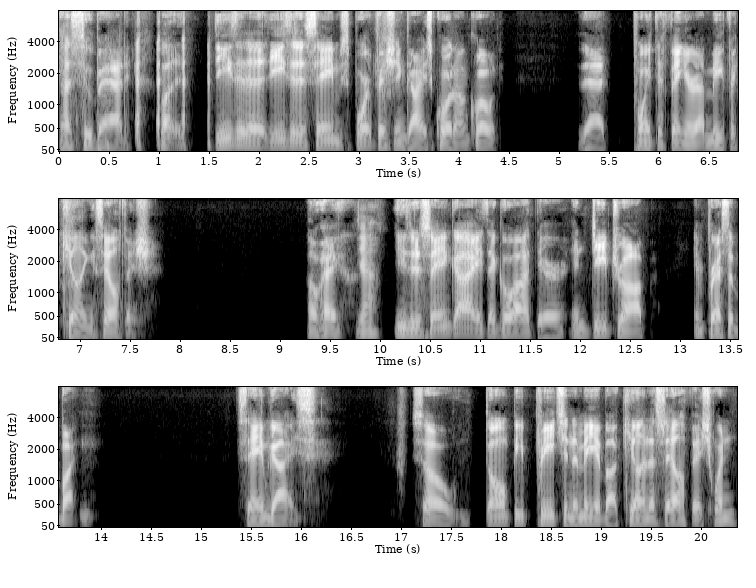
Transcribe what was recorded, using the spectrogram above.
that's too bad. but these are the these are the same sport fishing guys, quote unquote, that point the finger at me for killing a sailfish. Okay. Yeah. These are the same guys that go out there and deep drop and press a button. Same guys. So don't be preaching to me about killing a sailfish when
